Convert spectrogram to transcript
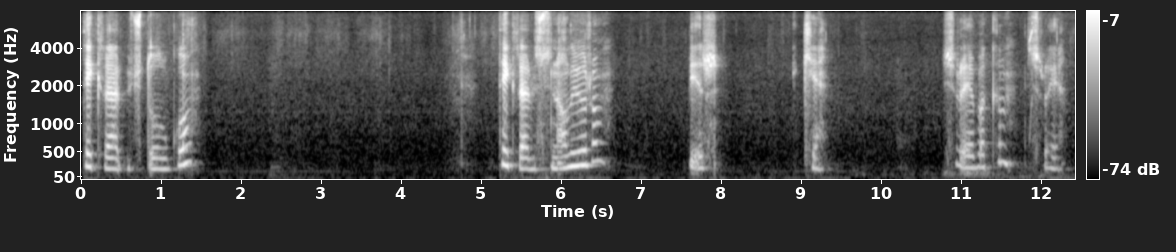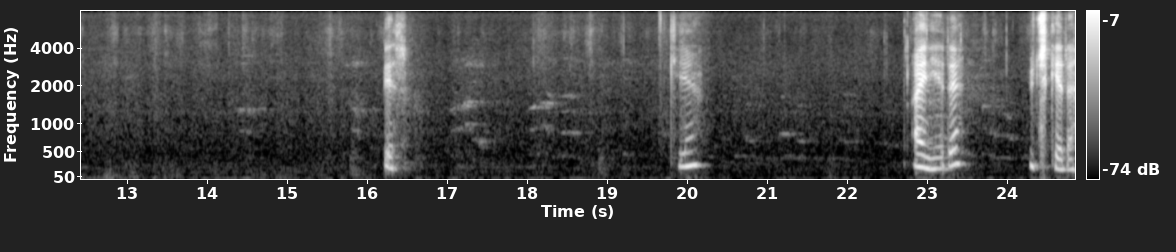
Tekrar 3 dolgu. Tekrar üstüne alıyorum. 1 2 Şuraya bakın. Şuraya. 1 2 aynı yere 3 kere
